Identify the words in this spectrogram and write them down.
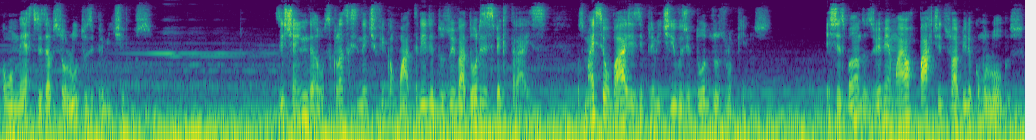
como mestres absolutos e primitivos. Existe ainda os clãs que se identificam com a trilha dos uivadores espectrais, os mais selvagens e primitivos de todos os lupinos. Estes bandos vivem a maior parte de sua vida como lobos,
